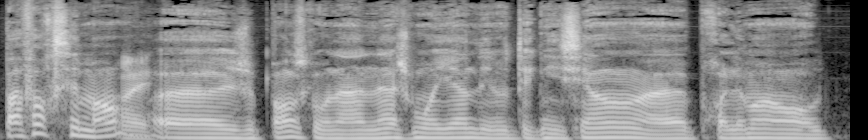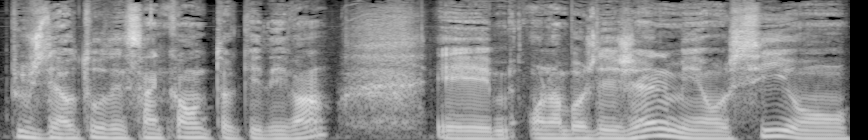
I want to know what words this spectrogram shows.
Pas forcément. Euh, je pense qu'on a un âge moyen de nos techniciens euh, probablement plus autour des 50 que des 20. Et on embauche des jeunes, mais aussi on,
